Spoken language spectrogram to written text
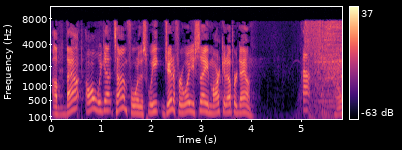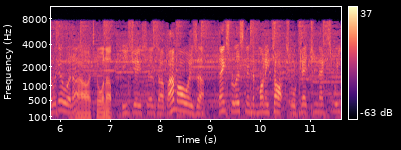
about all we got time for this week. Jennifer, what do you say? Market up or down? Up. There we go, and up. Oh, it's going up. DJ says up. I'm always up. Thanks for listening to Money Talks. We'll catch you next week.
